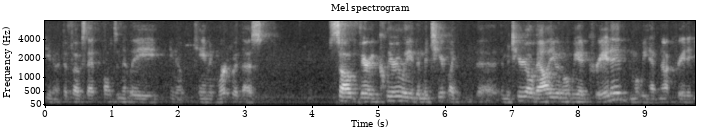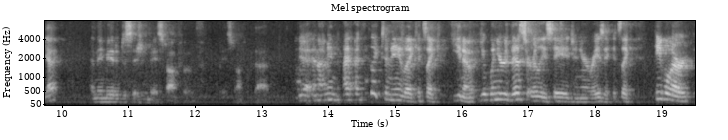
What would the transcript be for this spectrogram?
you know, the folks that ultimately you know came and worked with us saw very clearly the material, like the, the material value in what we had created and what we have not created yet, and they made a decision based off of based off of that. Yeah, and I mean, I, I think like to me, like it's like you know, you, when you're this early stage and you're raising, it's like people are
